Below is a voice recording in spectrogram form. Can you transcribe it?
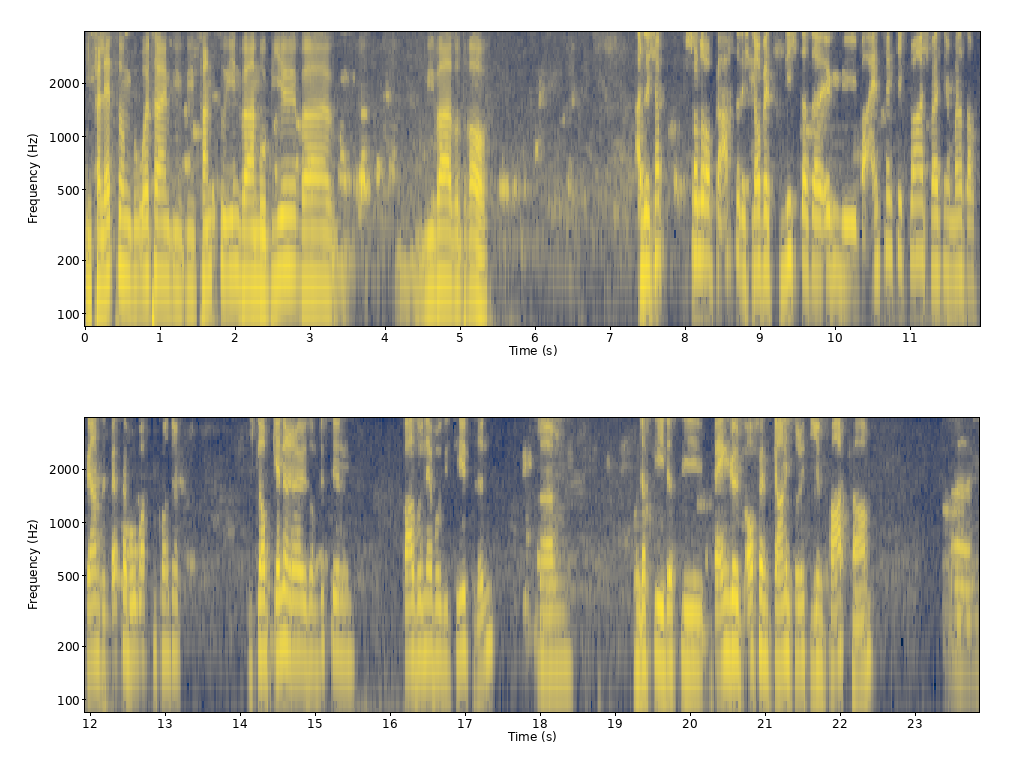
die Verletzung beurteilen? Wie, wie fandst du ihn? War er mobil? War, wie war er so drauf? Also ich habe schon darauf geachtet. Ich glaube jetzt nicht, dass er irgendwie beeinträchtigt war. Ich weiß nicht, ob man das am Fernsehen besser beobachten konnte. Ich glaube generell so ein bisschen war so Nervosität drin. Ähm, und dass die, dass die Bengals Offense gar nicht so richtig in Fahrt kam. Ähm,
